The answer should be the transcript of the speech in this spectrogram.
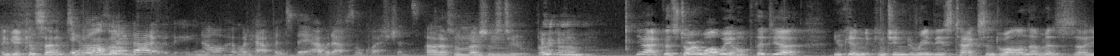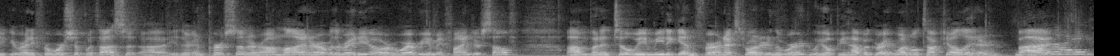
and get consent. If only um, that it would, know would happen today, I would have some questions. I would have some mm-hmm. questions too. But um, yeah, good story. Well, we hope that uh, you can continue to read these texts and dwell on them as uh, you get ready for worship with us, uh, either in person or online or over the radio or wherever you may find yourself. Um, but until we meet again for our next Wandering in the Word, we hope you have a great one. We'll talk to y'all later. Bye. Bye.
